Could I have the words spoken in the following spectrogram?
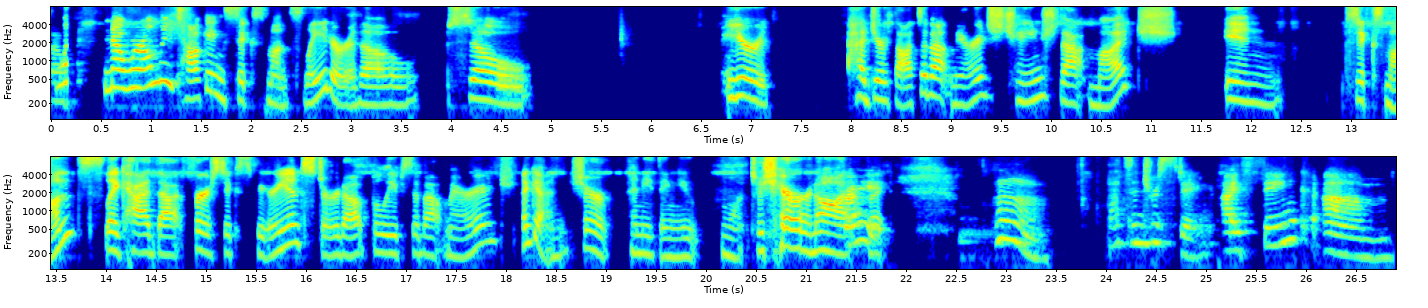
So now we're only talking six months later though. So your had your thoughts about marriage changed that much in six months like had that first experience stirred up beliefs about marriage again share anything you want to share or not right. but hmm that's interesting i think um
